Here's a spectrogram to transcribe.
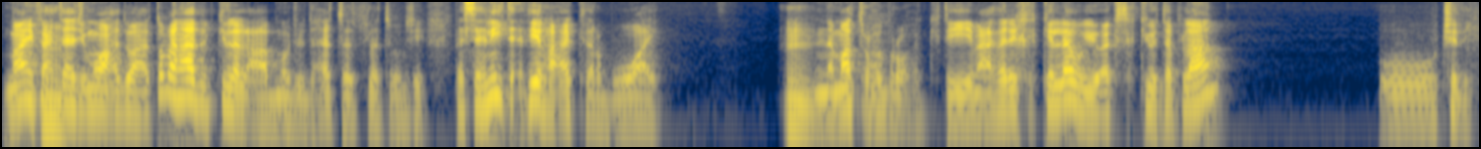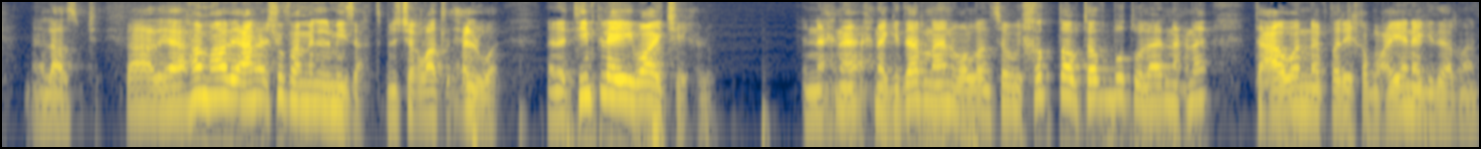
ما ينفع. تهجم واحد واحد. طبعا هذا بكل الألعاب موجودة حتى Splatoon شيء بس هني تأثيرها أكثر بوايد. إنه ما تروح بروحك. team مع فريقك كله و you execute plan وكذي. يعني لازم كذي. فهذه أهم هذه أنا أشوفها من الميزات من الشغلات الحلوة. لأن ال team play وايد شيء حلو. إن إحنا إحنا قدرنا والله نسوي خطة وتضبط ولأن إحنا تعاوننا بطريقة معينة قدرنا.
